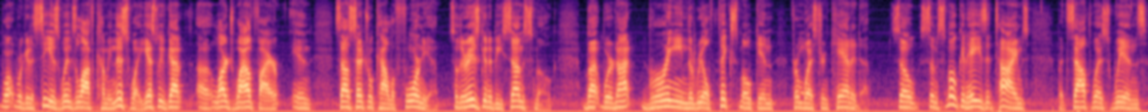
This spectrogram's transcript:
what we're going to see is winds aloft coming this way. Yes, we've got a large wildfire in south central California, so there is going to be some smoke, but we're not bringing the real thick smoke in from western Canada. So some smoke and haze at times, but southwest winds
